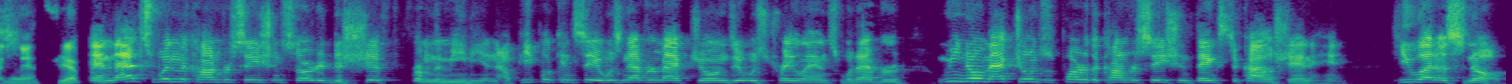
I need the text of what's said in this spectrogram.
Trey Lance. Yep. And that's when the conversation started to shift from the media. Now, people can say it was never Mac Jones, it was Trey Lance, whatever. We know Mac Jones was part of the conversation thanks to Kyle Shanahan he let us know.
